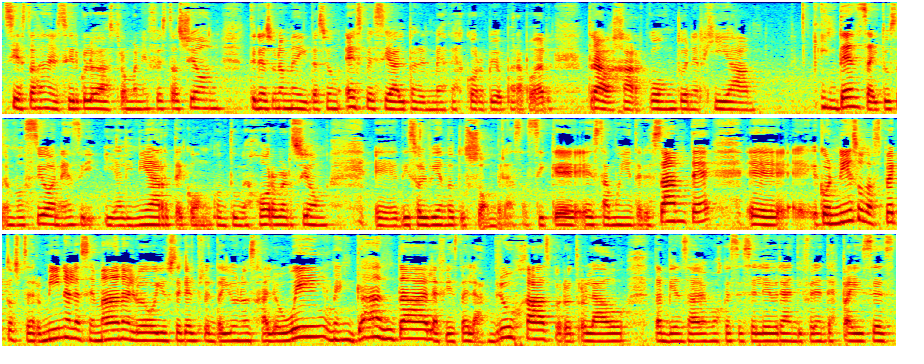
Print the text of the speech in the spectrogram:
Si estás en el círculo de astromanifestación, tienes una meditación especial para el mes de Escorpio para poder trabajar con tu energía intensa y tus emociones y, alinearte con, tu mejor versión eh, disolviendo tus sombras. Así que está muy interesante. Eh, con esos aspectos termina la semana. Luego yo sé que el 31 es Halloween. Me encanta la fiesta de las brujas. Por otro lado, también sabemos que se celebra en diferentes países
